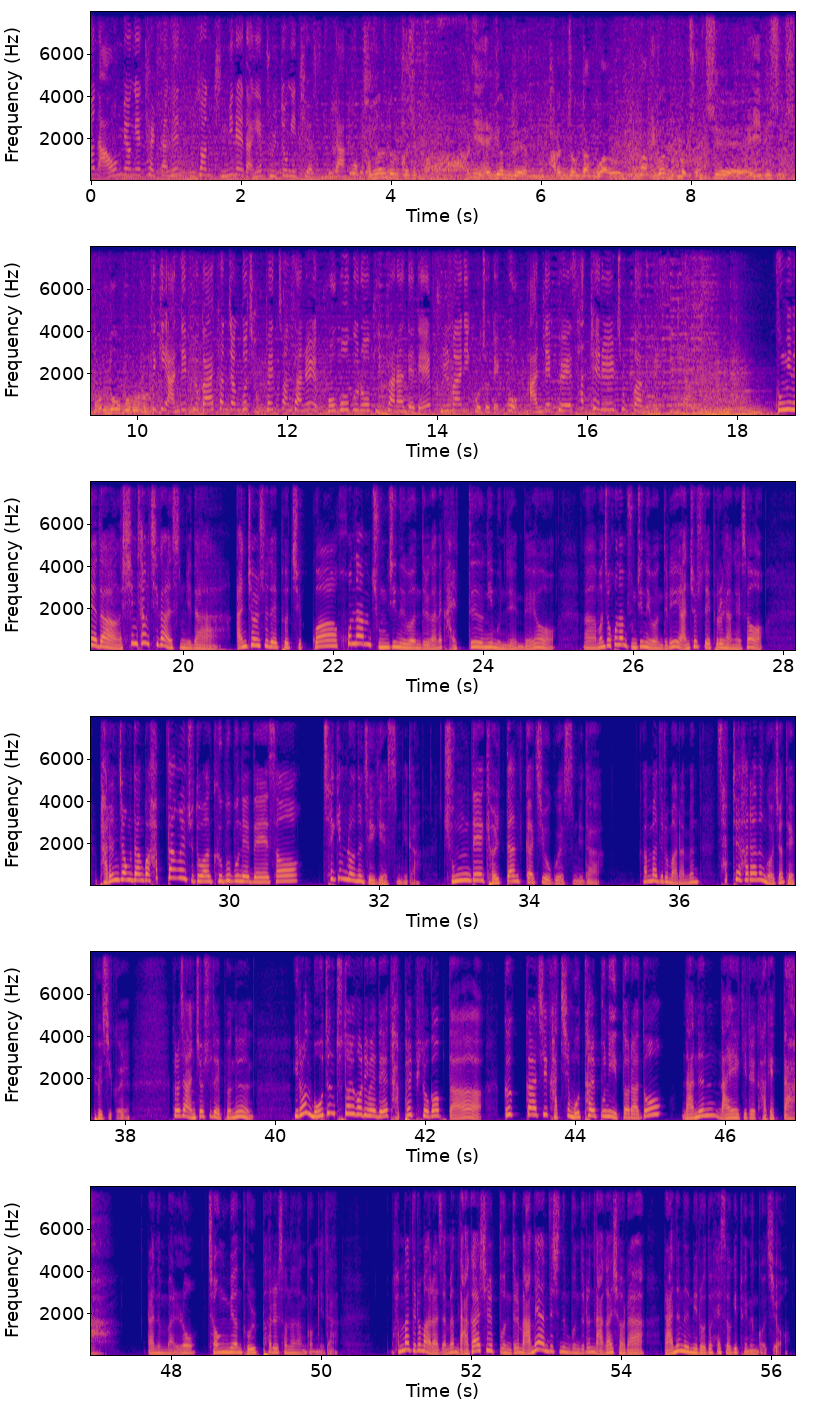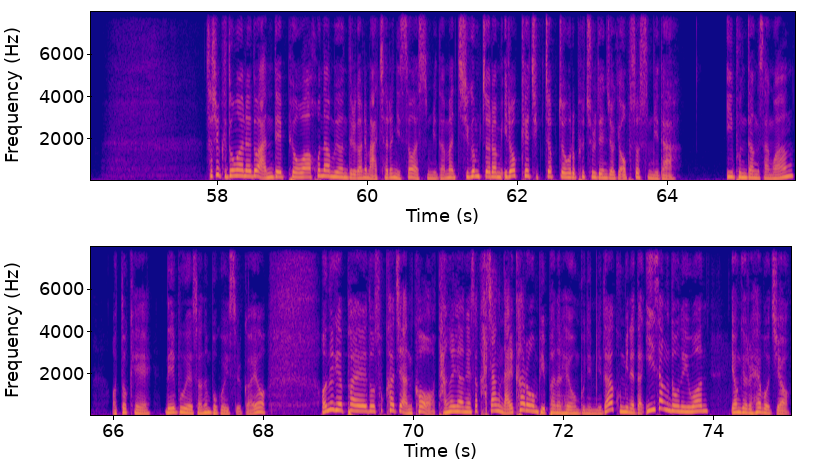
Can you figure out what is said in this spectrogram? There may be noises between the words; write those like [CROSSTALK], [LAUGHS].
의원 9명의 탈당은 우선 국민의당의 불똥이 튀었습니다. 뭐 분열될 것이 뻔히 애견된 바른정당과의 통합 이건 뭐 정치의 ABC 기본도 모르는 특히 안 대표가 현 정부 적폐청산을 보복으로 비판한 데 대해 불만이 고조됐고 안 대표의 사퇴를 촉구하기도 했습니다. 국민의당 심상치가 않습니다. 안철수 대표 측과 호남 중진 의원들 간의 갈등이 문제인데요. 아, 먼저 호남 중진 의원들이 안철수 대표를 향해서 바른정당과 합당을 주도한 그 부분에 대해서 책임론을 제기했습니다. 중대 결단까지 요구했습니다. 한마디로 말하면 사퇴하라는 거죠, 대표직을. 그러자 안철수 대표는 이런 모든 투덜거림에 대해 답할 필요가 없다. 끝까지 같이 못할 분이 있더라도 나는 나의 길을 가겠다. 라는 말로 정면 돌파를 선언한 겁니다. 한마디로 말하자면 나가실 분들, 마음에 안 드시는 분들은 나가셔라. 라는 의미로도 해석이 되는 거죠. 사실 그동안에도 안 대표와 호남 의원들 간의 마찰은 있어 왔습니다만 지금처럼 이렇게 직접적으로 표출된 적이 없었습니다. 이 분당 상황 어떻게 내부에서는 보고 있을까요? 어느 계파에도 속하지 않고 당을 향해서 가장 날카로운 비판을 해온 분입니다. 국민의당 이상돈 의원 연결을 해보죠.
